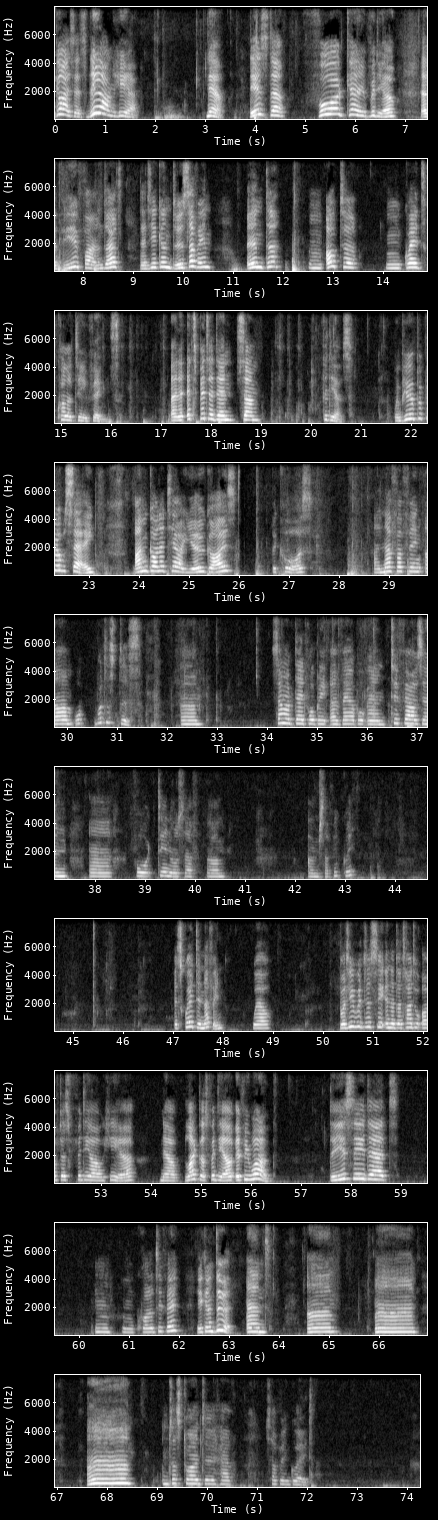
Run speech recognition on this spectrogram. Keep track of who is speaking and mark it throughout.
Speaker 1: guys, it's Leon here. Now, this is the 4K video. If you find out that you can do something in the um, ultra um, great quality things. And it's better than some videos. When people say, I'm gonna tell you guys because another thing, um, what, what is this? Um, some update will be available in 2014 or stuff. Um, um, something great. It's great than nothing. Well, but you would just see in the title of this video here. Now, like this video if you want. Do you see that mm, mm, quality thing? You can do it. And, um, um, um, I'm just trying to have something great.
